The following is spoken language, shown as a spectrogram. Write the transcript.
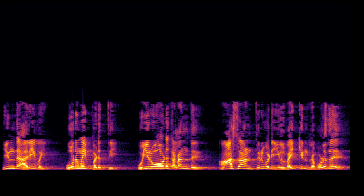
இந்த அறிவை ஒருமைப்படுத்தி உயிரோடு கலந்து ஆசான் திருவடியில் வைக்கின்ற பொழுது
